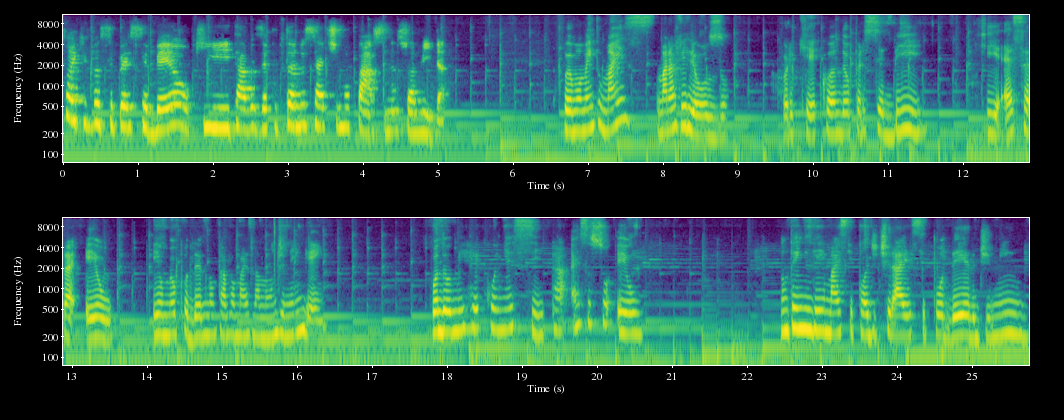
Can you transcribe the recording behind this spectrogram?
foi que você percebeu que estava executando o sétimo passo na sua vida? Foi o momento mais maravilhoso porque quando eu percebi que essa era eu e o meu poder não estava mais na mão de ninguém. Quando eu me reconheci, tá? Essa sou eu. Não tem ninguém mais que pode tirar esse poder de mim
